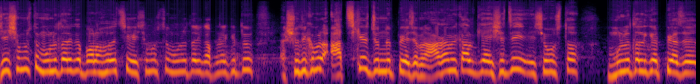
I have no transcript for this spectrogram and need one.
যে সমস্ত মূল্য তালিকা বলা হয়েছে, এই সমস্ত মূল্য তালিকা আপনারা কিন্তু শুধু কেবল আজকের জন্য পেয়ে যাবেন। আগামীকালকে এসে যে এই সমস্ত মূল্য তালিকার পেঁয়াজের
